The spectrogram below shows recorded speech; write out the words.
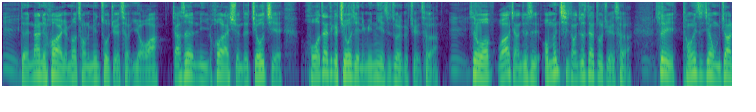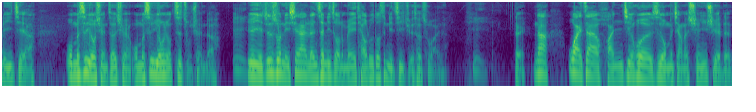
嗯，对。那你后来有没有从里面做决策？有啊。假设你后来选择纠结，活在这个纠结里面，你也是做了一个决策啊。嗯。所以我我要讲就是，我们起床就是在做决策啊。嗯。所以同一时间，我们就要理解啊，我们是有选择权，我们是拥有自主权的。嗯。因为也就是说，你现在人生你走的每一条路都是你自己决策出来的。嗯。对。那外在环境或者是我们讲的玄学的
